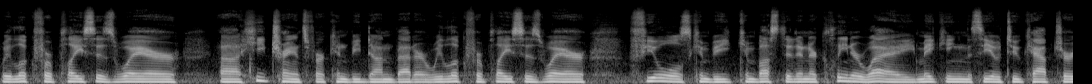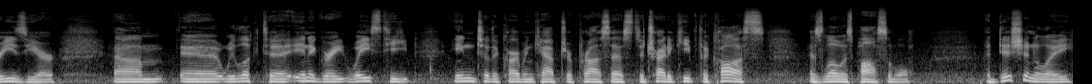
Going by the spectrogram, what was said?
We look for places where uh, heat transfer can be done better. We look for places where fuels can be combusted in a cleaner way, making the CO2 capture easier. Um, uh, we look to integrate waste heat into the carbon capture process to try to keep the costs as low as possible. Additionally,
